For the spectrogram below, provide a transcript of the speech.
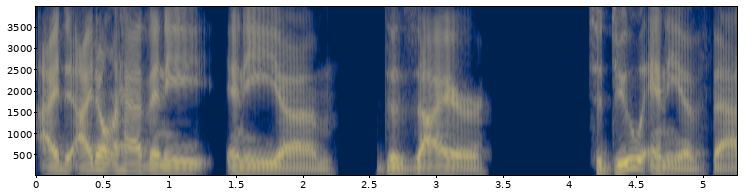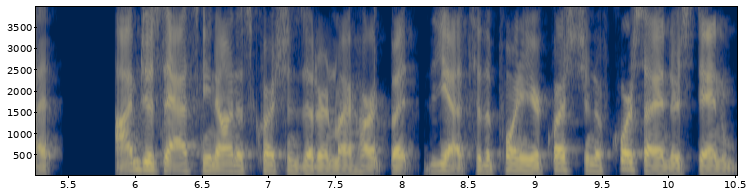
I I don't have any any um desire to do any of that. I'm just asking honest questions that are in my heart. But yeah, to the point of your question, of course I understand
